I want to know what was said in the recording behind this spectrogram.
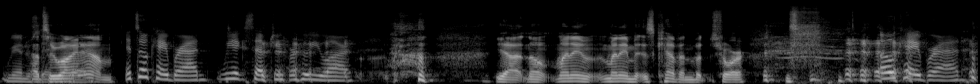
We understand. That's who I Brad. am. It's okay, Brad. We accept you for who you are. Yeah, no, my name my name is Kevin, but sure. Okay, Brad.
